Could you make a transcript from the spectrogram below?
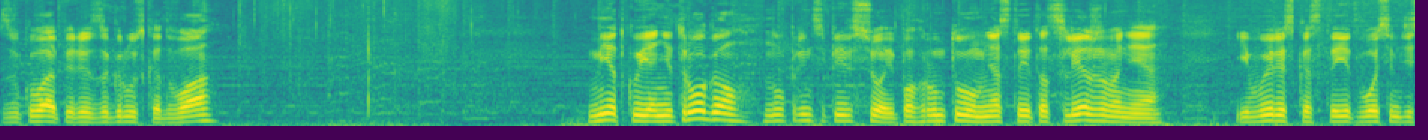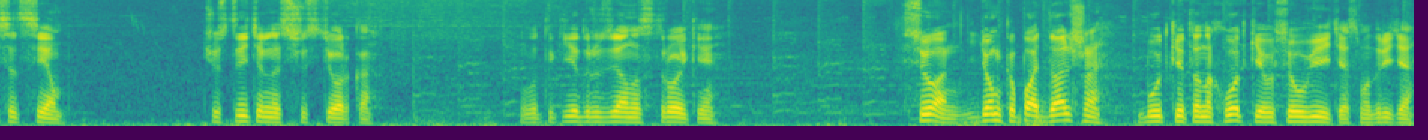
Звуковая перезагрузка 2. Метку я не трогал, ну в принципе и все. И по грунту у меня стоит отслеживание и вырезка стоит 87. Чувствительность шестерка. Вот такие, друзья, настройки. Все, идем копать дальше. Будут какие-то находки, вы все увидите, смотрите.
